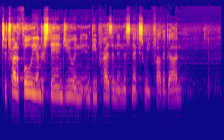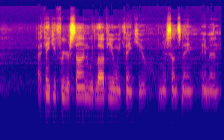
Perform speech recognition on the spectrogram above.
to try to fully understand you and, and be present in this next week, Father God. I thank you for your son. We love you and we thank you. In your son's name, amen.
